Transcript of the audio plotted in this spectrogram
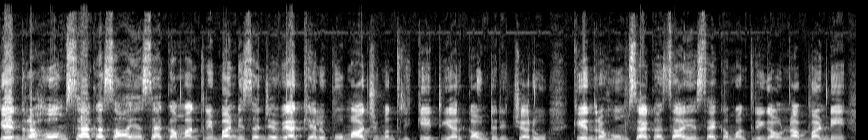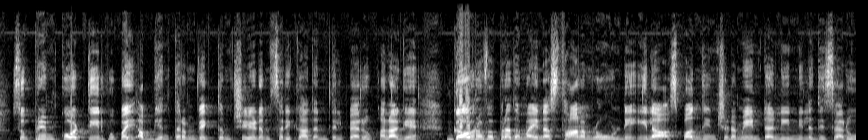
కేంద్ర హోంశాఖ సహాయ శాఖ మంత్రి బండి సంజయ్ వ్యాఖ్యలకు మాజీ మంత్రి కేటీఆర్ కౌంటర్ ఇచ్చారు. కేంద్ర హోంశాఖ సహాయ శాఖ మంత్రిగా ఉన్న బండి సుప్రీంకోర్టు తీర్పుపై అభ్యంతరం వ్యక్తం చేయడం సరికాదని తెలిపారు. అలాగే గౌరవప్రదమైన స్థానంలో ఉండి ఇలా స్పందించడం ఏంటని నిలదీశారు.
